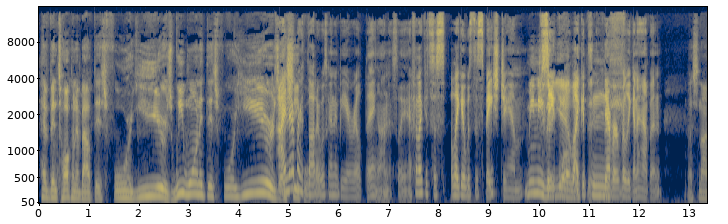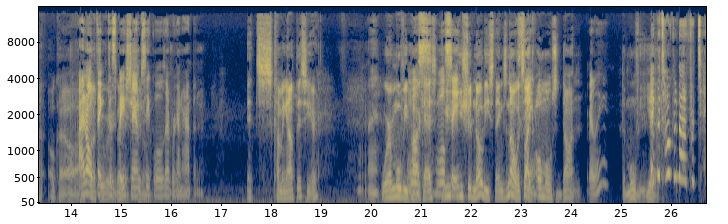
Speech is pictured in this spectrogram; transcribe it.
have been talking about this for years. We wanted this for years. I never sequel. thought it was going to be a real thing, honestly. I feel like it's just like it was the Space Jam Me neither. sequel. Yeah, like, it's the- the- never really going to happen. That's not okay. Oh, I, thought don't think the Space Jam sequel is ever going to happen. It's coming out this year. Eh, We're a movie We'll s- podcast. we'll you, see. You should know these things. No, We'll it's like almost done. really? The movie. Yeah. They've been talking about it for 10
